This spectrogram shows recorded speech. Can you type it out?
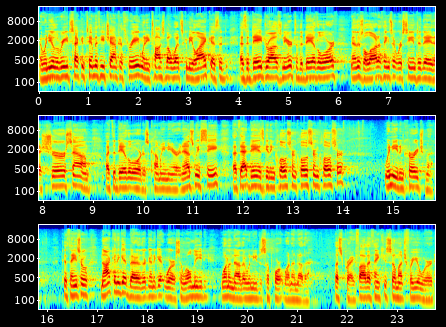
And when you read 2 Timothy chapter 3, when he talks about what it's going to be like as the, as the day draws near to the day of the Lord, man, there's a lot of things that we're seeing today that sure sound like the day of the Lord is coming near. And as we see that that day is getting closer and closer and closer, we need encouragement because things are not going to get better, they're going to get worse. And we'll need one another, we need to support one another. Let's pray. Father, thank you so much for your word.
